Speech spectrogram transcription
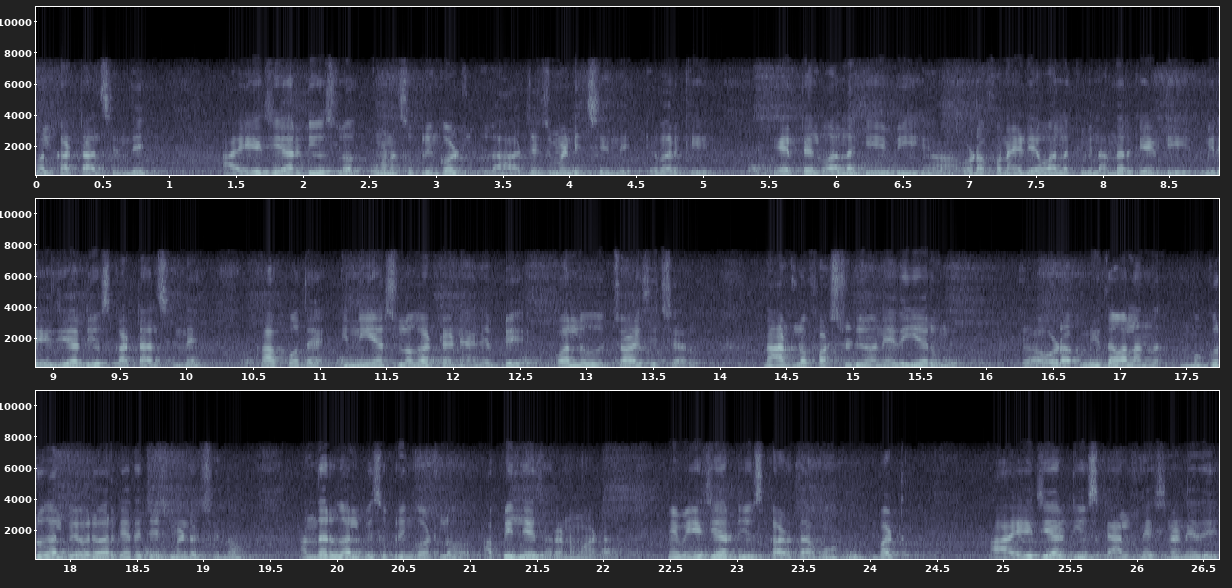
వాళ్ళు కట్టాల్సింది. ఆ ఏజీఆర్ డ్యూస్లో మన సుప్రీంకోర్టు జడ్జిమెంట్ ఇచ్చింది. ఎవరికి? ఎయిర్టెల్ వాళ్ళకి వి వొడాఫోన్ ఐడియా వాళ్ళకి వీళ్ళందరికీ ఏంటి? మీరు ఏజీఆర్ డ్యూస్ కట్టాల్సిందే. కాకపోతే ఇన్ని ఇయర్స్లో కట్టండి అని చెప్పి వాళ్ళు చాయిస్ ఇచ్చారు. దాంట్లో ఫస్ట్ డ్యూ అనేది ఇయర్ ఉంది. ఓడ మిగతా వాళ్ళందరూ ముగ్గురు కలిపి ఎవరెవరికైతే జడ్జిమెంట్ వచ్చిందో అందరూ కలిపి సుప్రీంకోర్టులో అప్పీల్ చేశారన్నమాట. మేము ఏజీఆర్ డ్యూస్ కడతాము బట్ ఆ ఏజీఆర్ డ్యూస్ క్యాల్కులేషన్ అనేది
